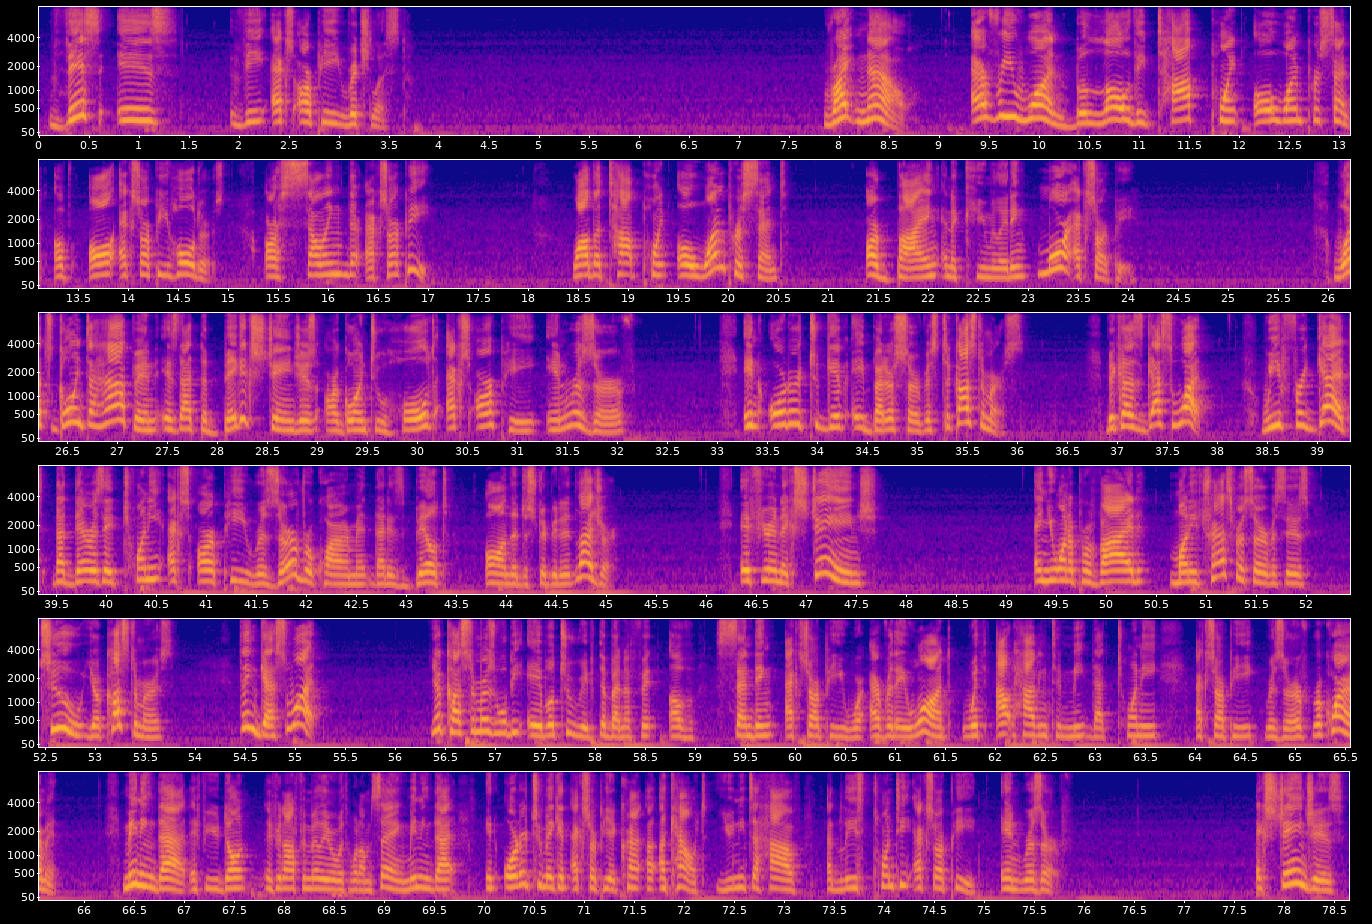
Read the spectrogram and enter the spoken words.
this is the XRP rich list. Right now, everyone below the top 0.01% of all XRP holders are selling their XRP, while the top 0.01% are buying and accumulating more XRP what's going to happen is that the big exchanges are going to hold XRP in reserve in order to give a better service to customers. Because guess what? We forget that there is a 20 XRP reserve requirement that is built on the distributed ledger. If you're an exchange and you want to provide money transfer services to your customers, then guess what? your customers will be able to reap the benefit of sending XRP wherever they want without having to meet that 20 XRP reserve requirement. Meaning that if you don't if you're not familiar with what I'm saying, meaning that in order to make an XRP uh, account, you need to have at least 20 XRP in reserve. Exchanges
